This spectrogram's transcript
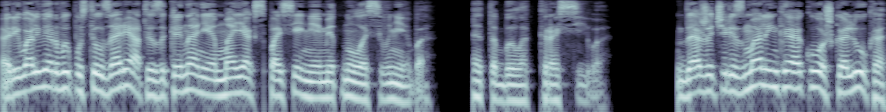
Револьвер выпустил заряд, и заклинание «Маяк спасения» метнулось в небо. Это было красиво. Даже через маленькое окошко люка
